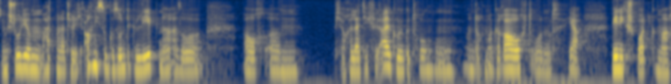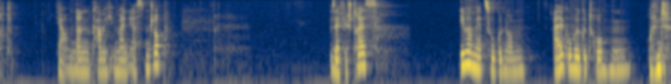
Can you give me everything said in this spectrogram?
Im Studium hat man natürlich auch nicht so gesund gelebt. Ne? Also auch ähm, habe ich auch relativ viel Alkohol getrunken und auch mal geraucht und ja, wenig Sport gemacht. Ja, und dann kam ich in meinen ersten Job. Sehr viel Stress, immer mehr zugenommen, Alkohol getrunken und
